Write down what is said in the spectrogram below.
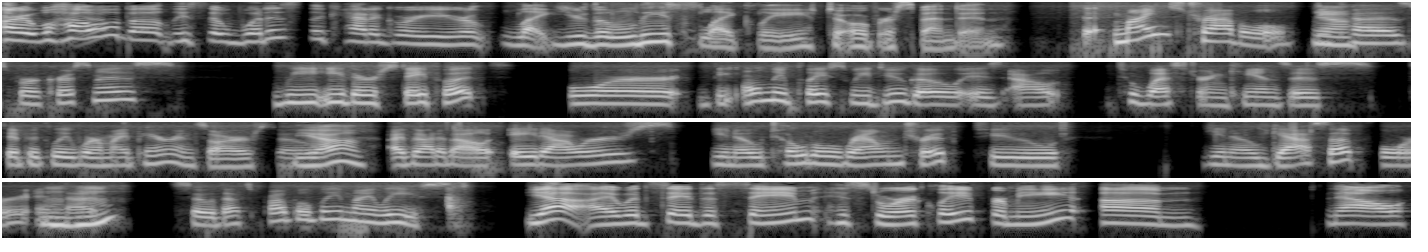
All right. Well, how about Lisa? What is the category you're like you're the least likely to overspend in? Mine's travel Yeah. because for Christmas, we either stay put or the only place we do go is out to Western Kansas, typically where my parents are. So Yeah. I've got about eight hours, you know, total round trip to, you know, gas up for. And that, so that's probably my least. Yeah, I would say the same historically for me. Um now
